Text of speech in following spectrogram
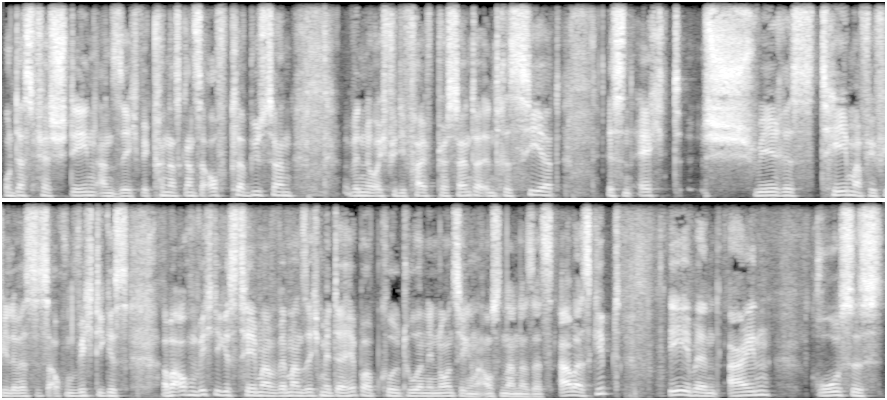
und das Verstehen an sich. Wir können das Ganze aufklabüstern. Wenn ihr euch für die Five Percenter interessiert, ist ein echt schweres Thema für viele. Das ist auch ein wichtiges, aber auch ein wichtiges Thema, wenn man sich mit der Hip-Hop-Kultur in den 90ern auseinandersetzt. Aber es gibt eben ein großes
